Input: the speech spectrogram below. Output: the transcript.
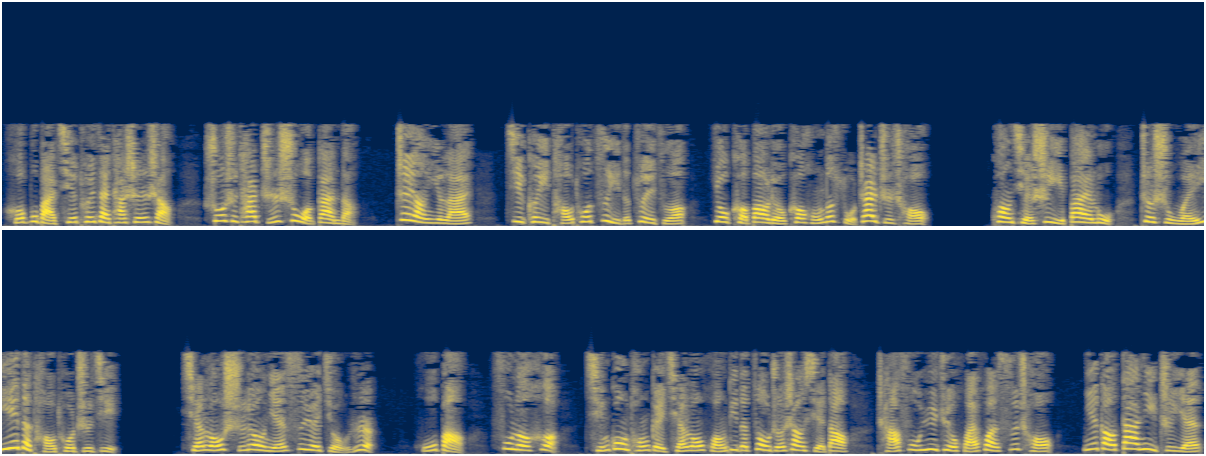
何不把切推在他身上，说是他指使我干的？这样一来，既可以逃脱自己的罪责，又可报柳克宏的所债之仇。况且事已败露，这是唯一的逃脱之计。乾隆十六年四月九日，胡宝、傅乐鹤。秦共同给乾隆皇帝的奏折上写道：查复玉俊怀患私仇，捏告大逆之言，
